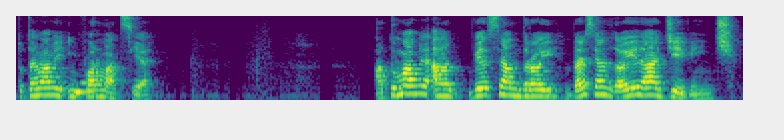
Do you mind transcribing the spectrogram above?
Tutaj mamy informacje. A tu mamy wersję Android, wersję Androida 9.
